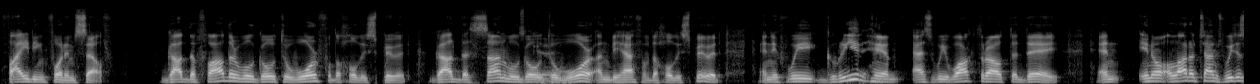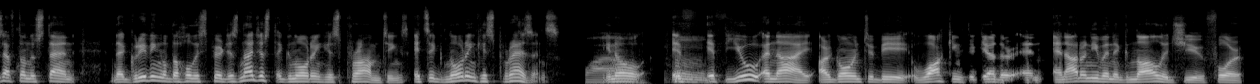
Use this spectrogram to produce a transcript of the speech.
fighting for himself. God the Father will go to war for the Holy Spirit. God the Son will That's go good. to war on behalf of the Holy Spirit. And if we grieve Him as we walk throughout the day, and you know, a lot of times we just have to understand that grieving of the Holy Spirit is not just ignoring His promptings; it's ignoring His presence. Wow. You know, if hmm. if you and I are going to be walking together, and and I don't even acknowledge you for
